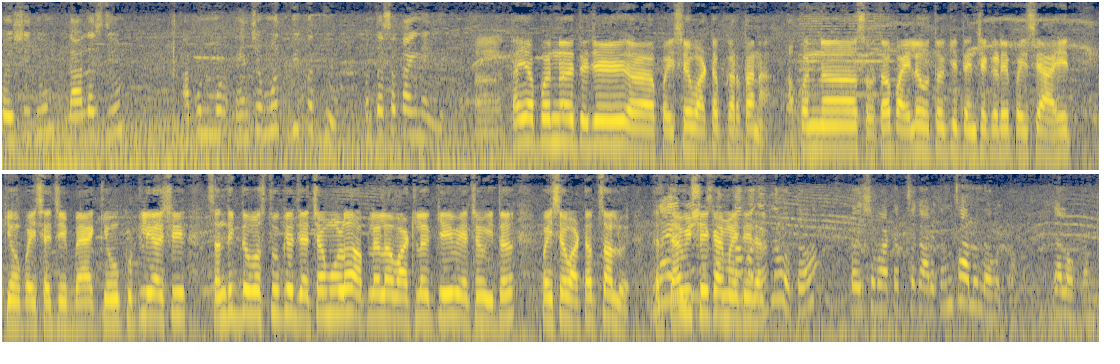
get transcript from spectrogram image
पैसे देऊन लालच देऊन आपण म- ह्यांचे मत विकत घेऊ पण तसं काही नाही आहे. आपण ते जे अ, पैसे वाटप करताना आपण अ, स्वतः पाहिलं होतं की त्यांच्याकडे पैसे आहेत किंवा पैशाची बॅग किंवा कुठली अशी संदिग्ध वस्तू की ज्याच्यामुळं आपल्याला वाटलं की याच्या इथं पैसे वाटप चालू आहे. तर नाही, त्याविषयी मी काय स्वतः माहिती बघितलं होतं पैसे वाटपचा कार्यक्रम चालवला होता त्या लोकांनी.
